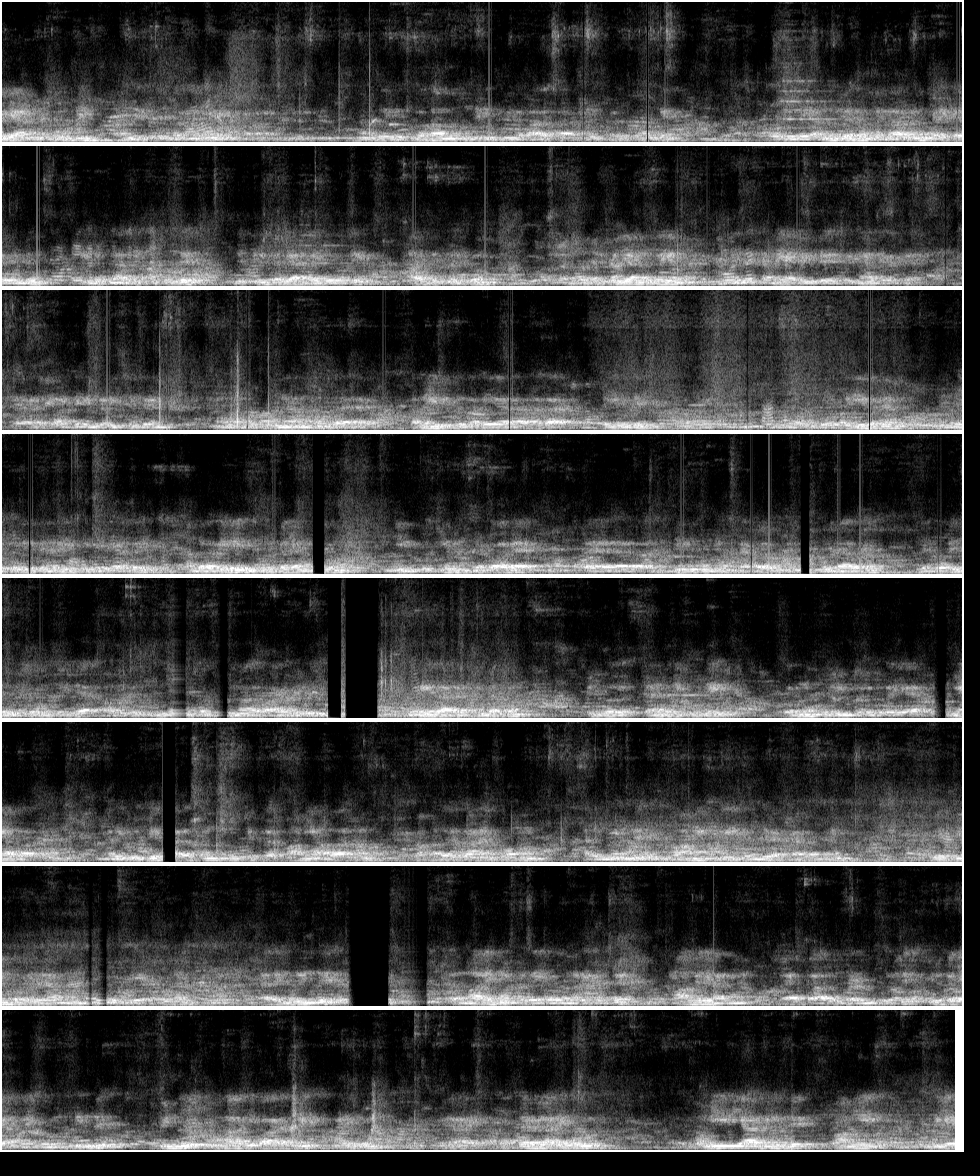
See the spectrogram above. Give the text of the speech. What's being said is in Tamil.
கல்யாணம் சொல்லி நமது சிவகாம சுந்தரிக்குரிய பாலசாரத்தை அவருடைய அனுகிரகம் எல்லாருக்கும் கிடைக்க வேண்டும் என்று பிரார்த்தித்துக் கொண்டு இந்த திருக்கல்யாண வைபவத்தை ஆரம்பித்து வருகிறோம் திருக்கல்யாண உதயம் கமையாரி விநாயகர் கார்த்திகன் ரவிச்சந்திரன் அந்த தமிழுக்கு வகையாக செய்வதில் பெரியவர்கள் கோயிலில் அவர்கள் இன்னும் சௌக்கியமாக வாழ வேண்டும் உரையதாரர் சந்தர்ப்பம் தொடர்புடைய புண்ணியாவாசனம் அதை விட்டு அரசன் சூச்சக்கர சுவாமி ஆவாசனம் அதற்கான ஹோமம் அதை முடிந்து சுவாமி பூஜையில் வந்து ரட்சாகரணம் அதை முடிந்து மாலை மாற்றத்தை நடைபெற்று மாலை காலம் பழம் கொடுத்து திருக்கல்யாணம் மீடியாவிலிருந்து வாங்கக்கூடிய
